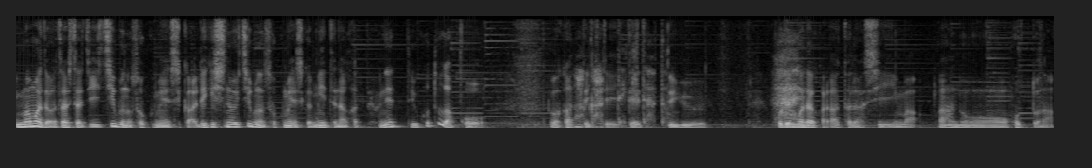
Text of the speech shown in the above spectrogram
今まで私たち一部の側面しか歴史の一部の側面しか見えてなかったよねっていうことがこう分かってきていてっていうこれもだから新しい今、あのー、ホットな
